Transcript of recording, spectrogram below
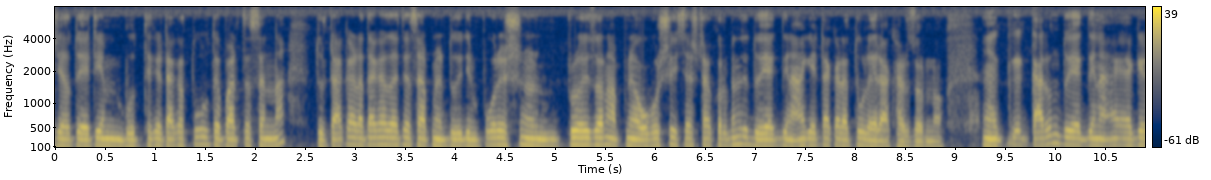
যেহেতু এটিএম বুথ থেকে টাকা তুলতে পারতেছেন না, তো টাকাটা দেখা যাইতেছে আপনার দুই দিন পরে প্রয়োজন, আপনি অবশ্যই চেষ্টা করবেন যে দুই একদিন আগে টাকাটা তুলে রাখার জন্য। কারণ দুই একদিন আ- আগে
